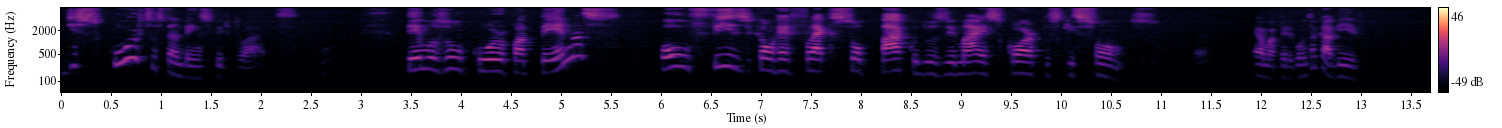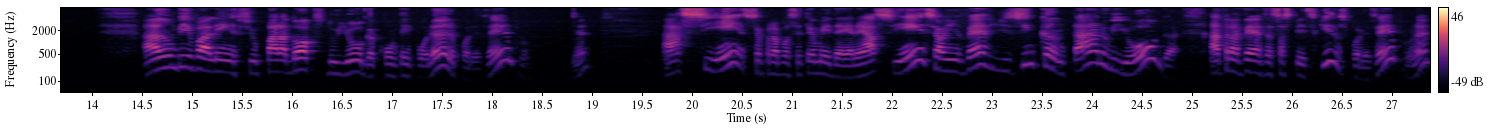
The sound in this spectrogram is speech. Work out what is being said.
discursos também espirituais. Temos um corpo apenas, ou o físico é um reflexo opaco dos demais corpos que somos? É uma pergunta cabível. A ambivalência, o paradoxo do yoga contemporâneo, por exemplo, né? A ciência, para você ter uma ideia, né? a ciência, ao invés de desencantar o yoga através dessas pesquisas, por exemplo, né?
